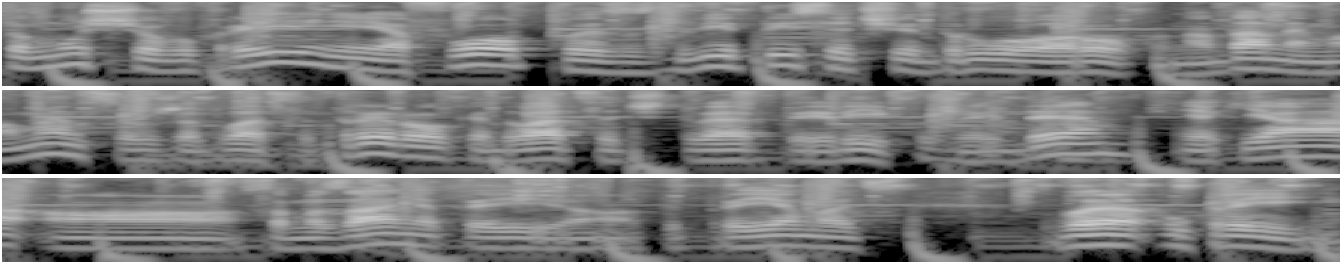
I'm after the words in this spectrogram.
Тому що в Україні я ФОП з 2002 року. На даний момент це вже 23 роки, 24 рік вже йде, як я о, самозайнятий о, підприємець в Україні.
